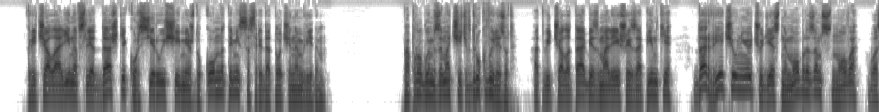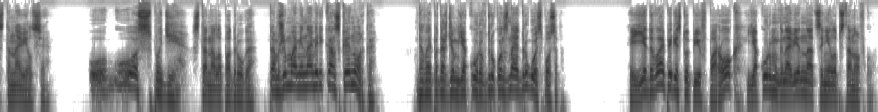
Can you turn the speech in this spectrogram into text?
— кричала Алина вслед Дашке, курсирующей между комнатами с сосредоточенным видом. «Попробуем замочить, вдруг вылезут», — отвечала та без малейшей запинки. Дар речи у нее чудесным образом снова восстановился. «О, Господи!» — стонала подруга. «Там же мамина американская норка. Давай подождем Якура, вдруг он знает другой способ». Едва переступив порог, Якур мгновенно оценил обстановку.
